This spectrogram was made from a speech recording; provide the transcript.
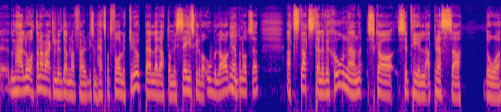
eh, de här låtarna har verkligen blivit dömda för liksom hets mot folkgrupp eller att de i sig skulle vara olagliga på något sätt. Att statstelevisionen ska se till att pressa då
